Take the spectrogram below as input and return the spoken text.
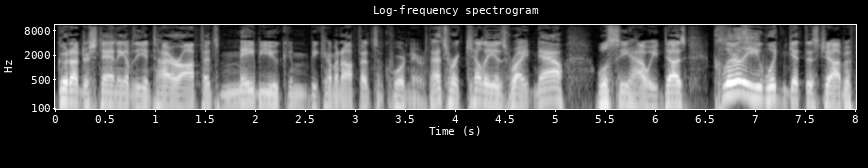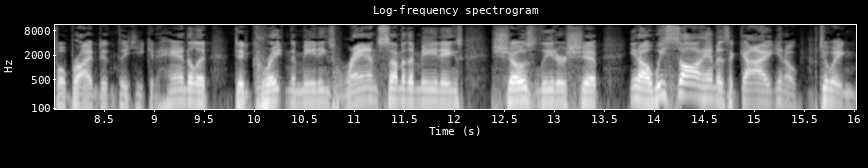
good understanding of the entire offense, maybe you can become an offensive coordinator. That's where Kelly is right now. We'll see how he does. Clearly, he wouldn't get this job if O'Brien didn't think he could handle it. Did great in the meetings, ran some of the meetings, shows leadership. You know, we saw him as a guy, you know, doing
